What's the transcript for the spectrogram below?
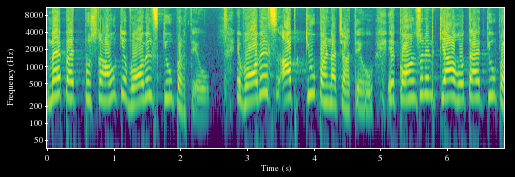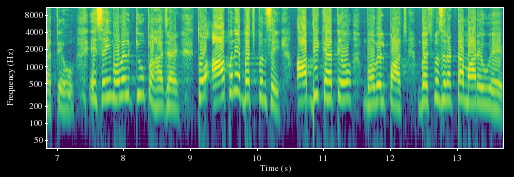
मैं पूछ रहा हूँ कि वॉवेल्स क्यों पढ़ते हो? ये वॉवेल्स आप क्यों पढ़ना चाहते हो? ये कॉन्सोनेंट क्या होता है, क्यों पढ़ते हो? ये सही वॉवेल क्यों पढ़ा जाए? तो आपने बचपन से, आप भी कहते हो वॉवेल पाँच। बचपन से रट्टा मारे हुए हैं।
